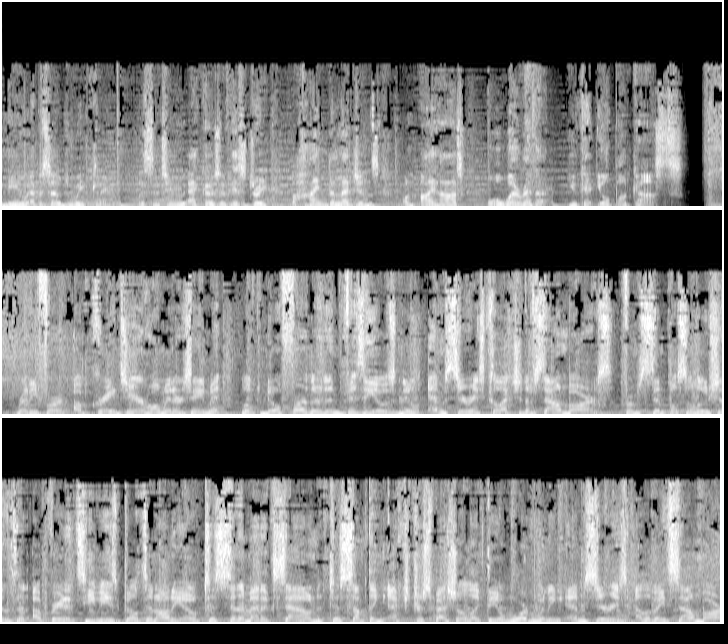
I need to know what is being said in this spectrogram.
New episodes weekly. Listen to Echoes of History Behind the Legends on iHeart or wherever you get your podcasts. Ready for an upgrade to your home entertainment? Look no further than Vizio's new M Series collection of soundbars. From simple solutions that upgrade a TV's built in audio to cinematic sound to something extra special like the award winning M Series Elevate soundbar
